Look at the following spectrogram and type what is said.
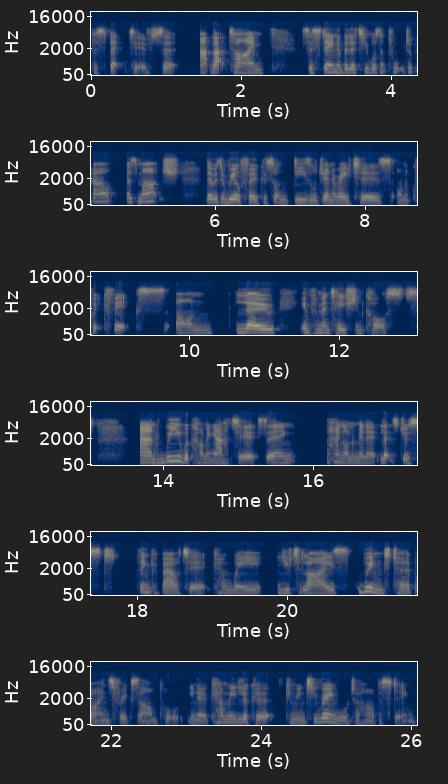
perspective. So at that time, sustainability wasn't talked about as much. There was a real focus on diesel generators, on a quick fix, on low implementation costs. And we were coming at it saying, hang on a minute, let's just think about it. Can we utilize wind turbines, for example? You know, can we look at community rainwater harvesting?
